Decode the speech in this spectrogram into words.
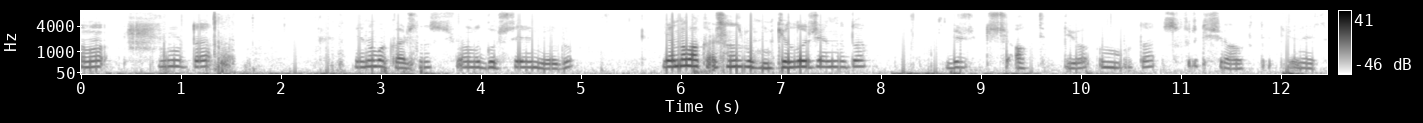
Ama şurada yana bakarsınız. Şu anda gösteremiyorum. Yana bakarsanız bakın Gelogen'da bir kişi aktif diyor. Ama burada sıfır kişi aktif diyor. Neyse.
